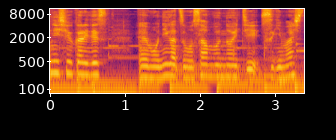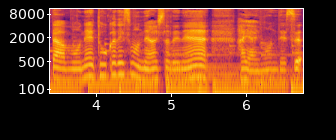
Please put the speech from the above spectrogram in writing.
西ゆかりです。えーもう2月も3分の1過ぎました。もうね、10日ですもんね、明日でね。早いもんです。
